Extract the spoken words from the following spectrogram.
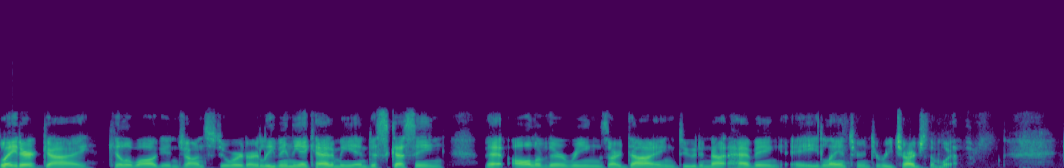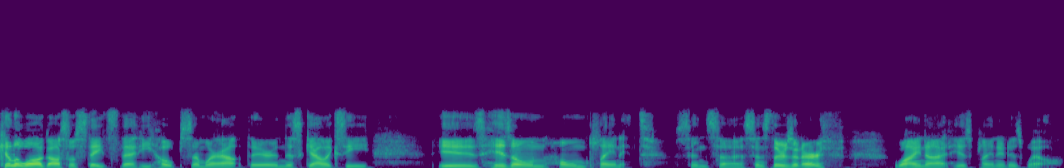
Later, Guy Kilowog, and John Stewart are leaving the academy and discussing that all of their rings are dying due to not having a lantern to recharge them with. Kilowog also states that he hopes somewhere out there in this galaxy is his own home planet. Since uh, since there's an Earth, why not his planet as well?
